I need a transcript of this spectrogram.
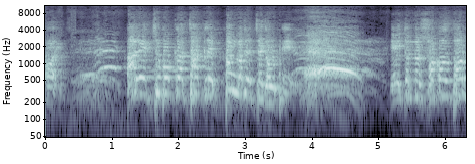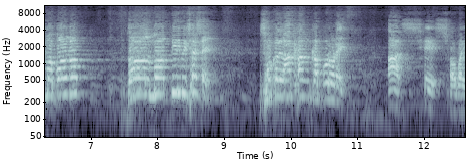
হয়। আর এই যুবকরা জাগলে বাংলাদেশ জেগে ওঠে। এই জন্য সকল ধর্ম বর্ণ, দল, মত নির্বিশেষে সকলের আকাঙ্ক্ষা পূরণে আজ শেষ সবাই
